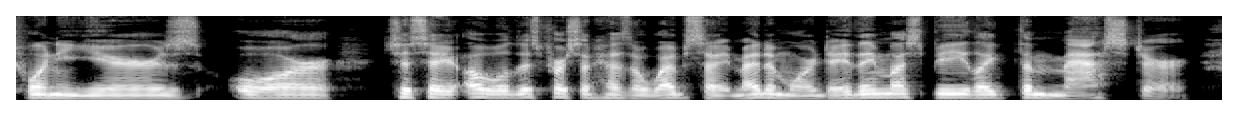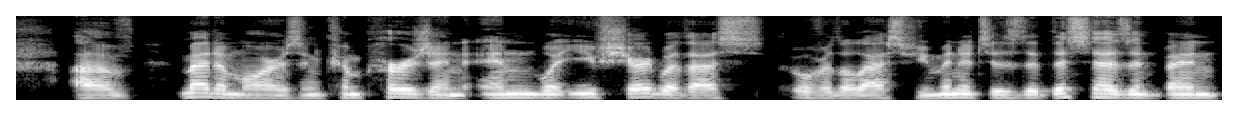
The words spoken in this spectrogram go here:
20 years or to say, oh, well, this person has a website, Metamour Day. They must be like the master of metamours and compersion. And what you've shared with us over the last few minutes is that this hasn't been,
